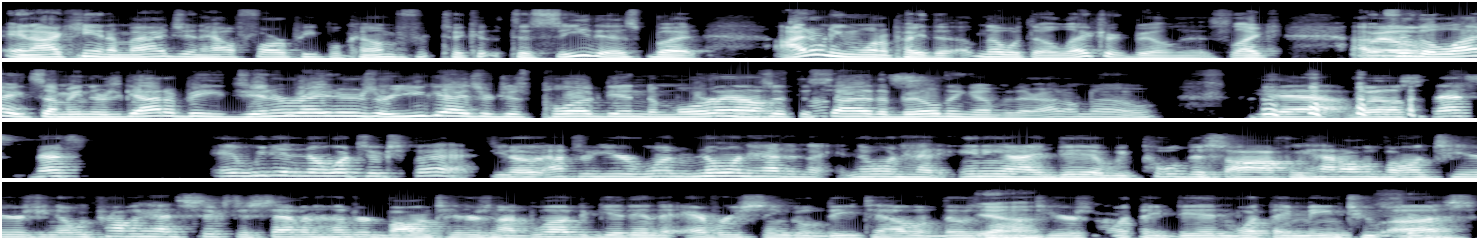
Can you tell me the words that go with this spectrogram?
and I can't imagine how far people come for, to to see this. But I don't even want to pay the know what the electric bill is like well, uh, for the lights. I mean, there's got to be generators, or you guys are just plugged into Morton's well, at the side of the building over there. I don't know. yeah, well, so that's that's and we didn't know what to expect. You know, after year one, no one had an, no one had any idea. We pulled this off. We had all the volunteers. You know, we probably had six to seven hundred volunteers, and I'd love to get into every single detail of those yeah. volunteers and what they did and what they mean to sure. us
